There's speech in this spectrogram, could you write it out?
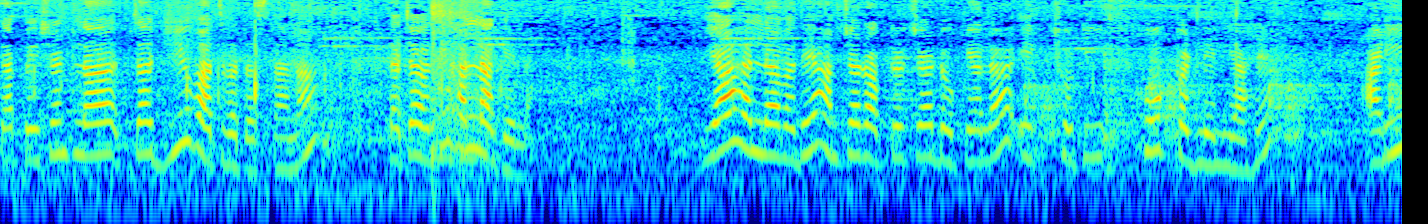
त्या पेशंटला चा जीव वाचवत असताना त्याच्यावरती हल्ला केला. या हल्ल्यामध्ये आमच्या डॉक्टरच्या डोक्याला एक छोटी खोक पडलेली आहे. आणि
